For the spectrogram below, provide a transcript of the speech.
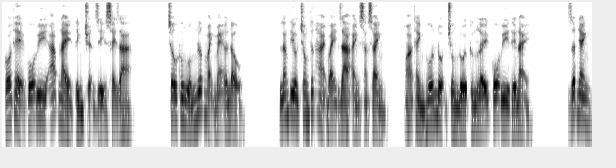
Có thể cô uy áp này tính chuyện gì xảy ra? Châu không uống nước mạnh mẽ ấn đầu. Lang tiêu trong thức hải bay ra ánh sáng xanh, hóa thành hỗn độn chung đối cứng lấy cô uy thế này. Rất nhanh,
